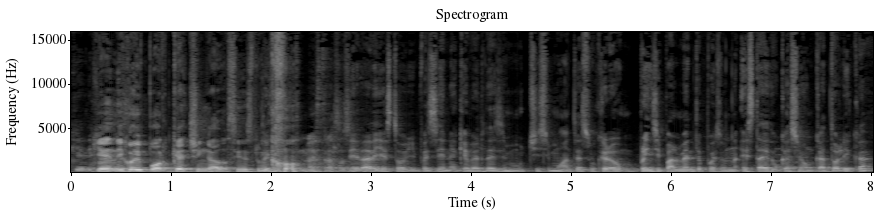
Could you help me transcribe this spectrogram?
¿Quién dijo? ¿Quién dijo y por qué chingado? ¿Sí me explico? nuestra sociedad y esto pues tiene que ver desde muchísimo antes creo principalmente pues una- esta educación católica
